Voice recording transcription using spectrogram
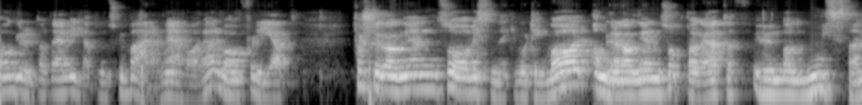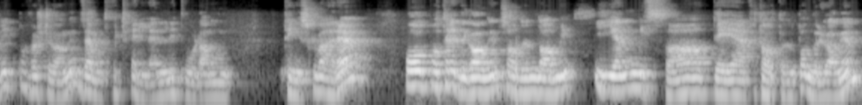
Og grunnen til at jeg ville at hun skulle være her når jeg var her, var fordi at første gangen så visste hun ikke hvor ting var. Andre gangen så oppdaga jeg at hun hadde mista litt på første gangen, så jeg måtte fortelle henne litt hvordan ting skulle være. Og på tredje gangen så hadde hun da igjen mista det jeg fortalte henne på andre gangen.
